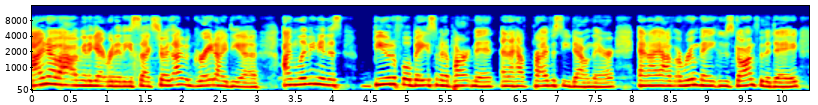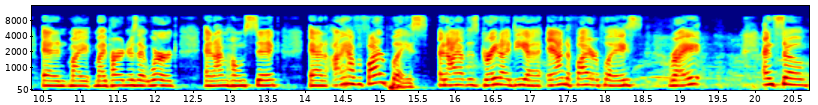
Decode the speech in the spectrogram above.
I know how I'm going to get rid of these sex toys. I have a great idea. I'm living in this beautiful basement apartment and I have privacy down there and I have a roommate who's gone for the day and my my partner's at work and I'm homesick and I have a fireplace and I have this great idea and a fireplace, right? And so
